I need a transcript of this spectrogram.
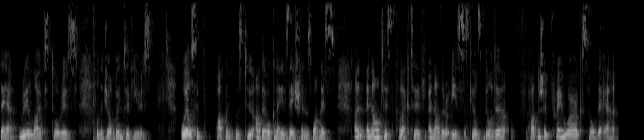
their real life stories for the job interviews. We also partnered with two other organizations. One is an, an artist collective. Another is Skills Builder partnership framework. So they are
